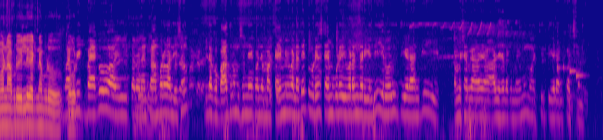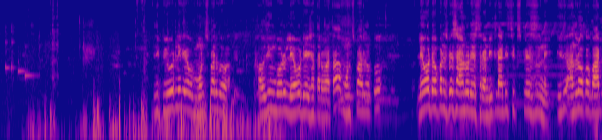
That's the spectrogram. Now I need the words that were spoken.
మొన్న అప్పుడు ఇల్లు కట్టినప్పుడు వన్ వీక్ బ్యాక్ ఇక్కడ నేను కాంపౌండ్ వాళ్ళు తీసాం వీళ్ళకు బాత్రూమ్స్ ఉన్నాయి కొంచెం మాకు టైం ఇవ్వండి. అంటే టూ డేస్ టైం కూడా ఇవ్వడం జరిగింది. ఈ రోజు తీయడానికి కమిషనర్ గారి ఆదేశాలకు మేము వచ్చి తీయడానికి వచ్చింది ఇది purely municipal housing board layout చేసిన తర్వాత మున్సిపాల్కు layout open space hand over చేస్తారండి. ఇట్లాంటి సిక్స్ ప్లేసెస్ ఉన్నాయి. ఇది అందులో ఒక పాట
